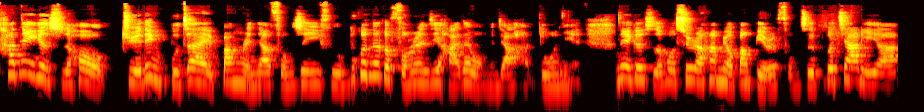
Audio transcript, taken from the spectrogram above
他那个时候决定不再帮人家缝制衣服，不过那个缝纫机还在我们家很多年。那个时候虽然他没有帮别人缝制，不过家里啊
